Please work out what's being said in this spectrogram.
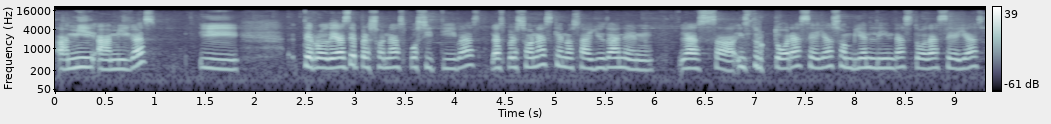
a, mi, amigas y te rodeas de personas positivas, las personas que nos ayudan en las ah, instructoras, ellas son bien lindas, todas ellas,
